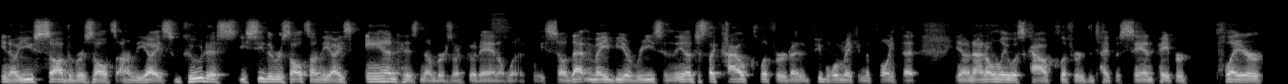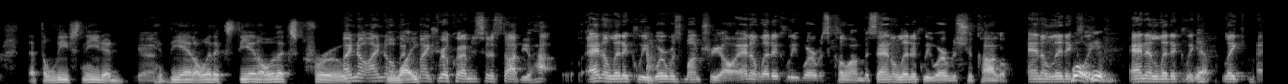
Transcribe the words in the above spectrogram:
you know you saw the results on the ice. Gudas, you see the results on the ice, and his numbers are good analytically. So that may be a reason. You know, just like Kyle Clifford, people were making the point that you know not only was Kyle Clifford the type of sandpaper player that the Leafs needed. Yeah. The analytics, the analytics crew. I know, I know, liked... Mike, real quick, I'm just going to stop you. How, analytically, where was Montreal? Analytically, where was Columbus? Analytically, where was Chicago? Analytically, well, yeah. analytically, yeah. like uh,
